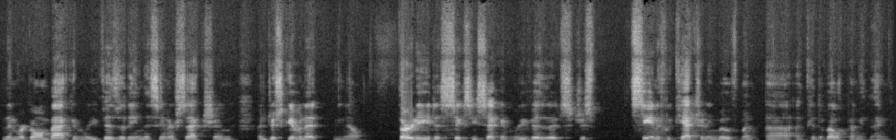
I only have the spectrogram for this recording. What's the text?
and then we're going back and revisiting this intersection and just giving it, you know, 30 to 60 second revisits, just seeing if we catch any movement uh, and can develop anything.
